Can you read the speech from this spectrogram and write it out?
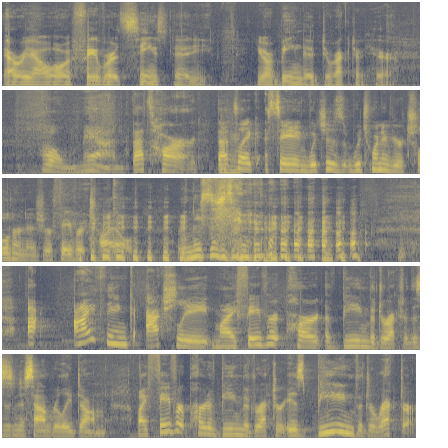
area or favorite scenes that you are being the director here? Oh man, that's hard. That's Mhm. like saying which is which one of your children is your favorite child. and this is I, I think actually my favorite part of being the director, this is going to sound really dumb, my favorite part of being the director is being the director.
